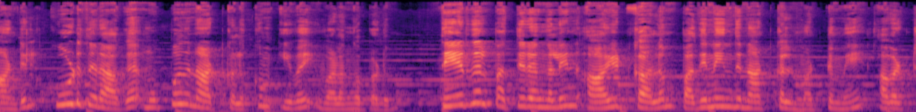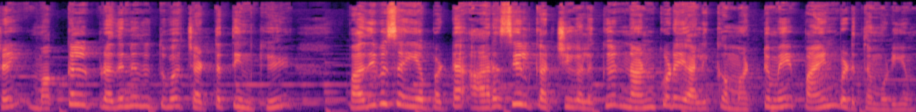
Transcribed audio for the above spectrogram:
ஆண்டில் கூடுதலாக முப்பது நாட்களுக்கும் இவை வழங்கப்படும். தேர்தல் பத்திரங்களின் ஆயுட்காலம் பதினைந்து நாட்கள் மட்டுமே. அவற்றை மக்கள் பிரதிநிதித்துவ சட்டத்தின் கீழ் பதிவு செய்யப்பட்ட அரசியல் கட்சிகளுக்கு நன்கொடை அளிக்க மட்டுமே பயன்படுத்த முடியும்.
